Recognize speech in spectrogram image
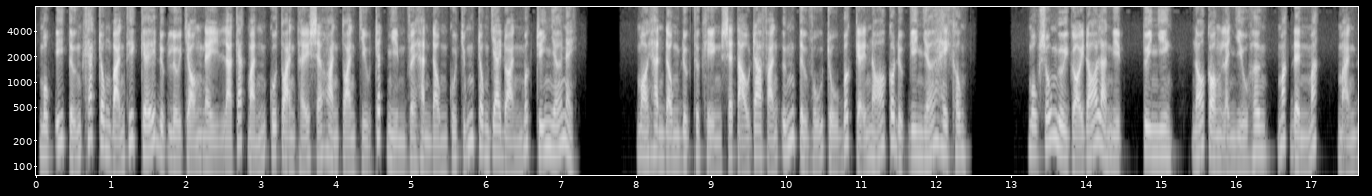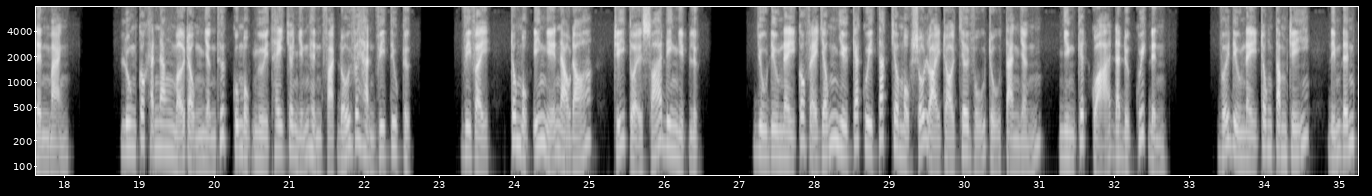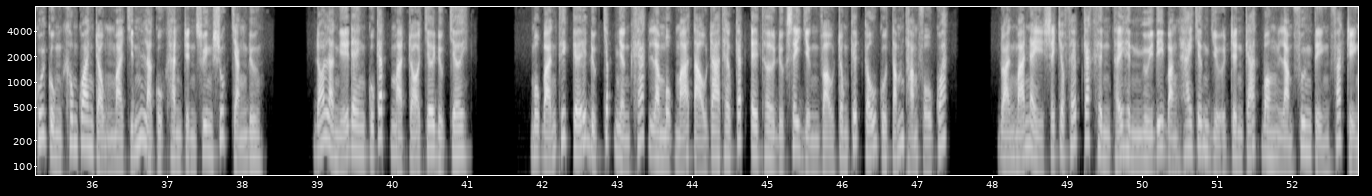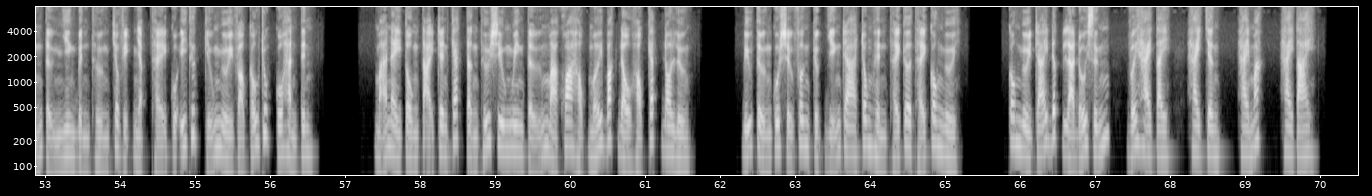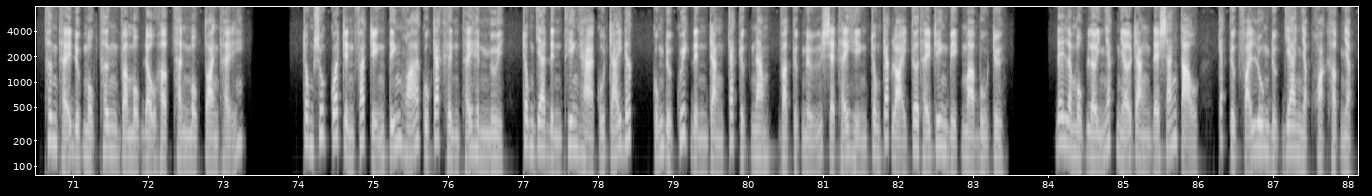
Một ý tưởng khác trong bản thiết kế được lựa chọn này là các mảnh của toàn thể sẽ hoàn toàn chịu trách nhiệm về hành động của chúng trong giai đoạn mất trí nhớ này. Mọi hành động được thực hiện sẽ tạo ra phản ứng từ vũ trụ bất kể nó có được ghi nhớ hay không. Một số người gọi đó là nghiệp, tuy nhiên, nó còn là nhiều hơn, mắt đền mắt, mạng đền mạng. Luôn có khả năng mở rộng nhận thức của một người thay cho những hình phạt đối với hành vi tiêu cực. Vì vậy, trong một ý nghĩa nào đó, trí tuệ xóa đi nghiệp lực. Dù điều này có vẻ giống như các quy tắc cho một số loại trò chơi vũ trụ tàn nhẫn, nhưng kết quả đã được quyết định. Với điều này trong tâm trí, điểm đến cuối cùng không quan trọng mà chính là cuộc hành trình xuyên suốt chặng đường. Đó là nghĩa đen của cách mà trò chơi được chơi. Một bản thiết kế được chấp nhận khác là một mã tạo ra theo cách Ether được xây dựng vào trong kết cấu của tấm thảm phổ quát. Đoạn mã này sẽ cho phép các hình thể hình người đi bằng hai chân dựa trên carbon làm phương tiện phát triển tự nhiên bình thường cho việc nhập thể của ý thức kiểu người vào cấu trúc của hành tinh. Mã này tồn tại trên các tầng thứ siêu nguyên tử mà khoa học mới bắt đầu học cách đo lường. Biểu tượng của sự phân cực diễn ra trong hình thể cơ thể con người. Con người trái đất là đối xứng, với hai tay, hai chân, hai mắt, hai tai. Thân thể được một thân và một đầu hợp thành một toàn thể. Trong suốt quá trình phát triển tiến hóa của các hình thể hình người, trong gia đình thiên hà của trái đất, cũng được quyết định rằng các cực nam và cực nữ sẽ thể hiện trong các loại cơ thể riêng biệt mà bù trừ. Đây là một lời nhắc nhở rằng để sáng tạo, các cực phải luôn được gia nhập hoặc hợp nhập.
